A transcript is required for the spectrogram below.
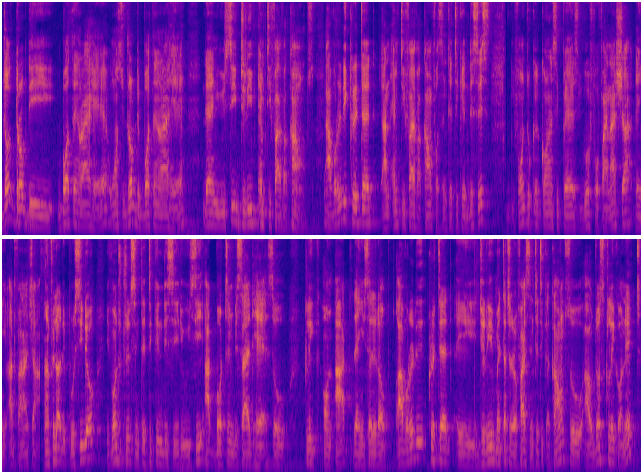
just drop the button right here. Once you drop the button right here, then you see Deriv MT5 account. I've already created an MT5 account for synthetic indices. If you want to create currency pairs, you go for financial, then you add financial and fill out the procedure. If you want to trade synthetic indices, you will see add button beside here. So click on add, then you set it up. I've already created a Deriv MetaTrader synthetic account, so I'll just click on it.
